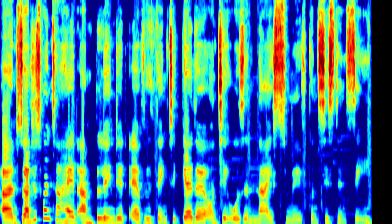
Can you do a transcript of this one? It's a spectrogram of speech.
Um, so I just went ahead and blended everything together until it was a nice smooth consistency.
